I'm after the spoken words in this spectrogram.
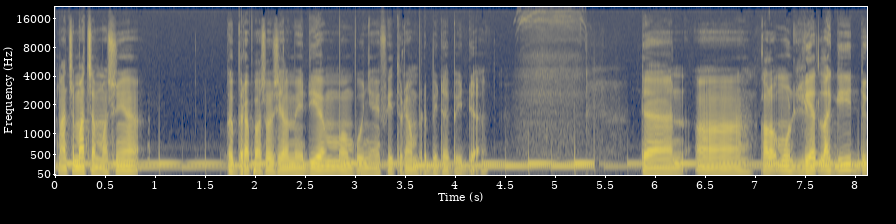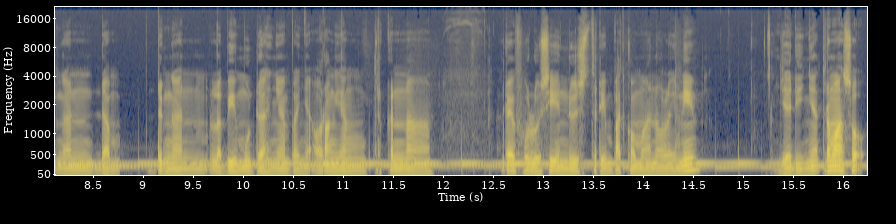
macam-macam. Maksudnya beberapa sosial media mempunyai fitur yang berbeda-beda. Dan uh, kalau mau dilihat lagi dengan dengan lebih mudahnya banyak orang yang terkena revolusi industri 4.0 ini jadinya termasuk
